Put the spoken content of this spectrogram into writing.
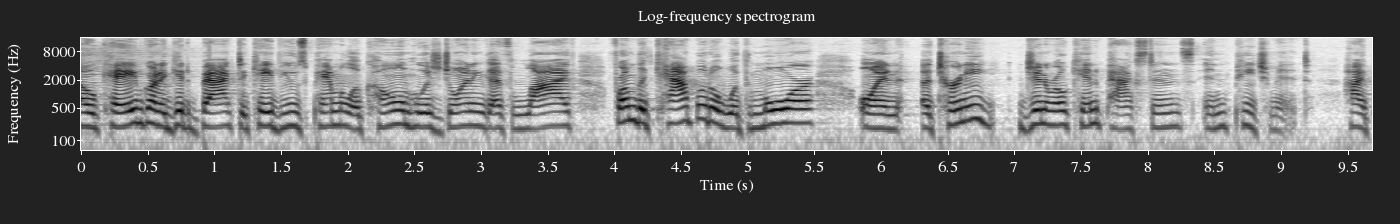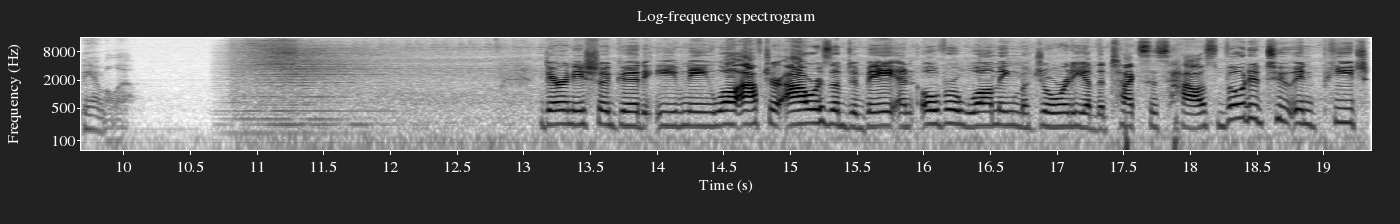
Okay, we're going to get back to KVUE's Pamela Comme, who is joining us live from the Capitol with more on Attorney General Ken Paxton's impeachment. Hi, Pamela. Daranesha, good evening. Well, after hours of debate, an overwhelming majority of the Texas House voted to impeach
